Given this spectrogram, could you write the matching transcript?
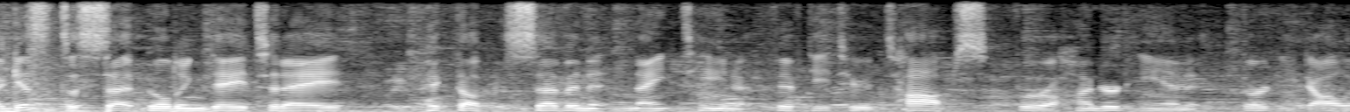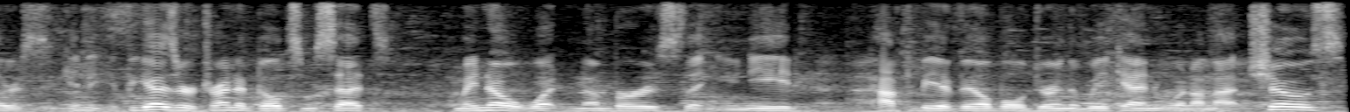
I guess it's a set building day today. Picked up seven 1952 Topps for $130. Again, If you guys are trying to build some sets, let me know what numbers that you need. Have to be available during the weekend when I'm at shows,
